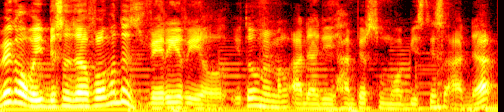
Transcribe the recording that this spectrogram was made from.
tapi kalau business development itu very real. Itu memang ada di hampir semua bisnis ada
